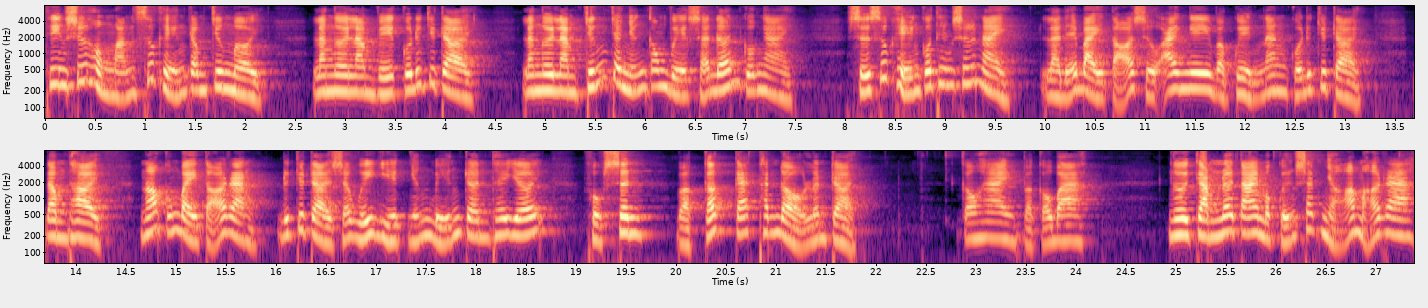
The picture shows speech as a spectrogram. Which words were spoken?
Thiên sứ hùng mạnh xuất hiện trong chương 10 là người làm việc của Đức Chúa Trời, là người làm chứng cho những công việc sẽ đến của Ngài. Sự xuất hiện của thiên sứ này là để bày tỏ sự ai nghi và quyền năng của Đức Chúa Trời. Đồng thời, nó cũng bày tỏ rằng Đức Chúa Trời sẽ hủy diệt những biển trên thế giới, phục sinh và cất các thánh đồ lên trời. Câu 2 và câu 3 Người cầm nơi tay một quyển sách nhỏ mở ra,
